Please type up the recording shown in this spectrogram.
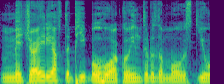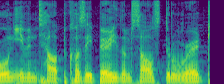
majority of the people who are going through the most you won't even tell because they bury themselves through work.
